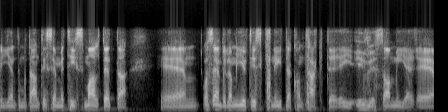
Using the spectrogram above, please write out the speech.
gentemot antisemitism och allt detta. Ehm, och sen vill de givetvis knyta kontakter i USA mer, eh,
